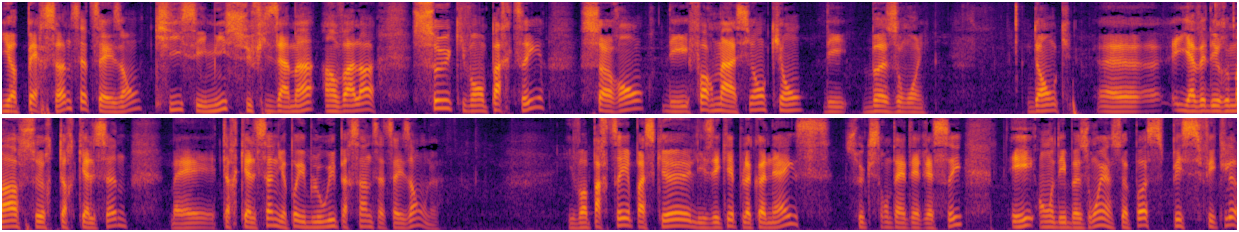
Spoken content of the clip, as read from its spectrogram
Il n'y a personne cette saison qui s'est mis suffisamment en valeur. Ceux qui vont partir seront des formations qui ont des besoins. Donc, euh, il y avait des rumeurs sur Torkelson. Mais ben, Torkelson, il n'a pas ébloui personne cette saison. Il va partir parce que les équipes le connaissent, ceux qui sont intéressés, et ont des besoins à ce poste spécifique-là.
